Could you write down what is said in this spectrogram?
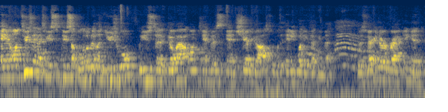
and on Tuesday nights, we used to do something a little bit unusual. We used to go out on campus and share the gospel with anybody that we met. It was very nerve wracking, and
